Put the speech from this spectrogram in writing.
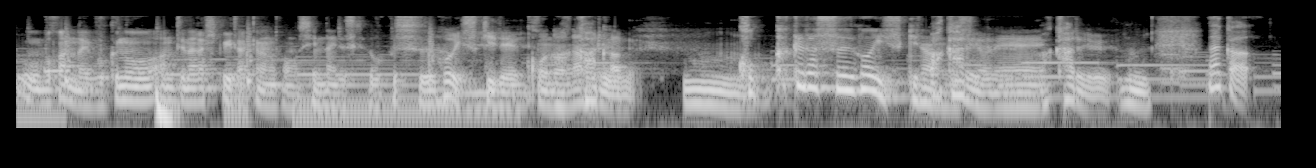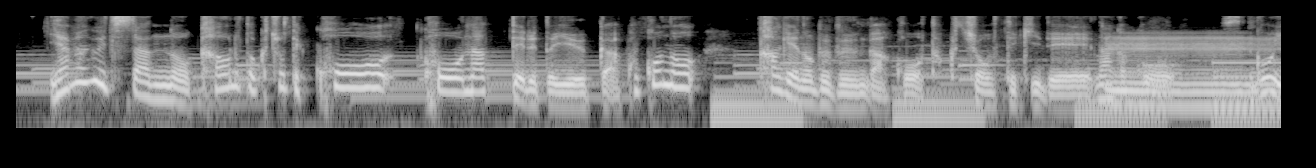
分かんない。僕のアンテナが低いだけなのかもしれないですけど僕すごい好きで、このなんか、うん、骨格がすごい好きなんですよね。わかる。うん、なんか山口さんの顔の特徴ってこうこうなってるというかここの影の部分がこう特徴的でなんかこうすごい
